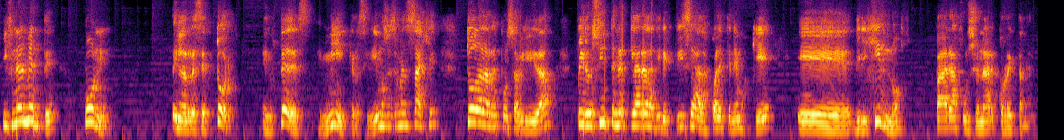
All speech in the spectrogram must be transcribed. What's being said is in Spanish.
Y finalmente pone en el receptor, en ustedes, en mí, que recibimos ese mensaje, toda la responsabilidad, pero sin tener claras las directrices a las cuales tenemos que eh, dirigirnos para funcionar correctamente.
